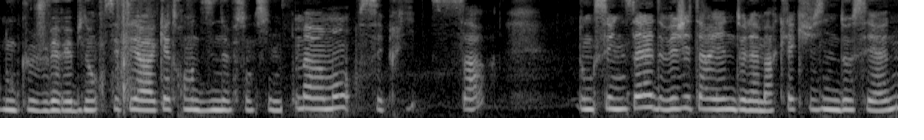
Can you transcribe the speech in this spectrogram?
Donc euh, je verrai bien. C'était à 99 centimes. Ma maman s'est pris ça. Donc c'est une salade végétarienne de la marque La Cuisine d'Océane.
